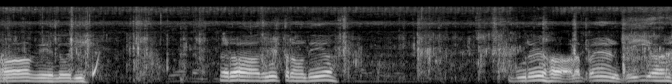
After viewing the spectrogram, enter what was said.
ਆ ਵੇਖ ਲਓ ਜੀ। ਰਾਤ ਨੂੰ ਤਰਾਉਂਦੇ ਆ। ਬੁਰੇ ਹਾਲ ਭੈਣ ਜੀ ਯਾਰ।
